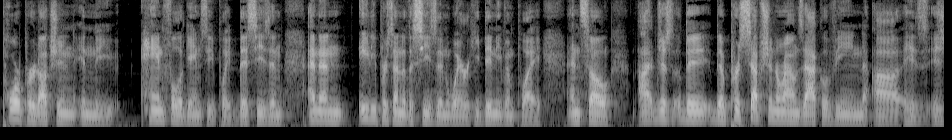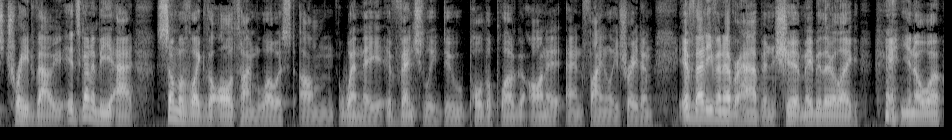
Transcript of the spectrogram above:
poor production in the handful of games he played this season, and then 80% of the season where he didn't even play. And so uh, just the the perception around Zach LaVine, uh, his his trade value, it's going to be at some of like the all time lowest um, when they eventually do pull the plug on it and finally trade him. If that even ever happens, shit, maybe they're like, you know what,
